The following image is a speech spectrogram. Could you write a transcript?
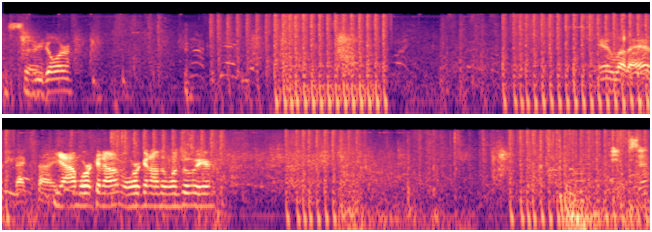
It's Three door. Yeah, a lot of ads backside. Yeah, I'm working on. I'm working on the ones over here. 80%.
